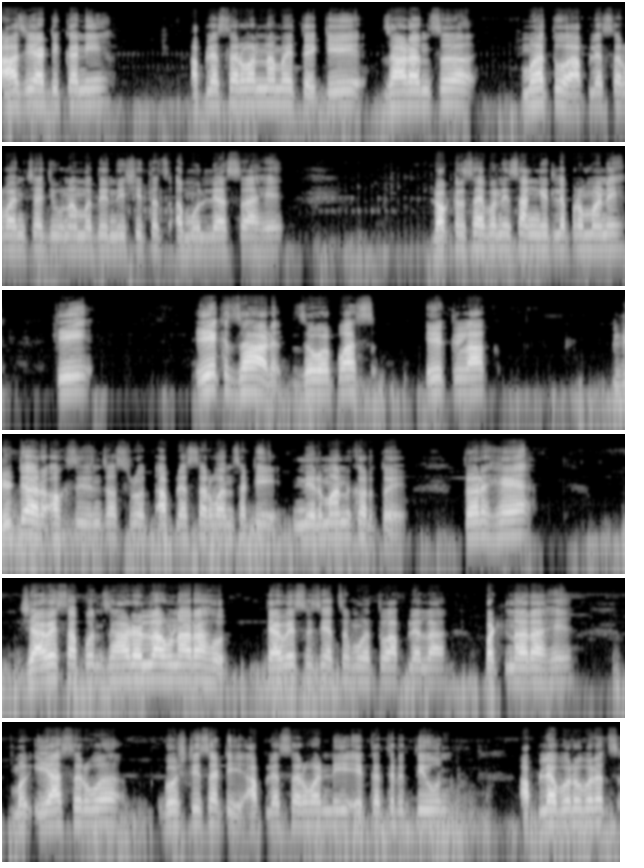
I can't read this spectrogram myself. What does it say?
आज या ठिकाणी आपल्या सर्वांना माहिती आहे की झाडांचं महत्त्व आपल्या सर्वांच्या जीवनामध्ये निश्चितच अमूल्य असं आहे. डॉक्टर साहेबांनी सांगितल्याप्रमाणे की एक झाड जवळपास एक लाख लिटर ऑक्सिजनचा स्रोत आपल्या सर्वांसाठी निर्माण करतो आहे तर हे ज्यावेळेस आपण झाडं लावणार आहोत त्यावेळेसच याचं महत्त्व आपल्याला पटणार आहे. मग या सर्व गोष्टीसाठी आपल्या सर्वांनी एकत्रित येऊन आपल्याबरोबरच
